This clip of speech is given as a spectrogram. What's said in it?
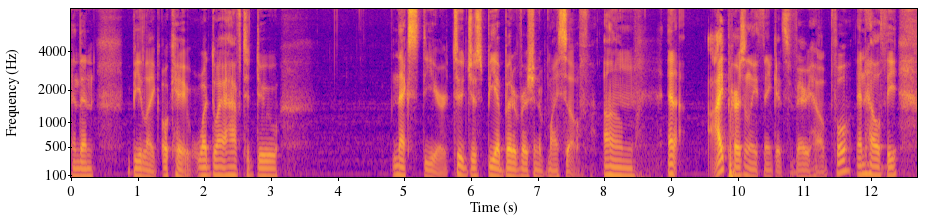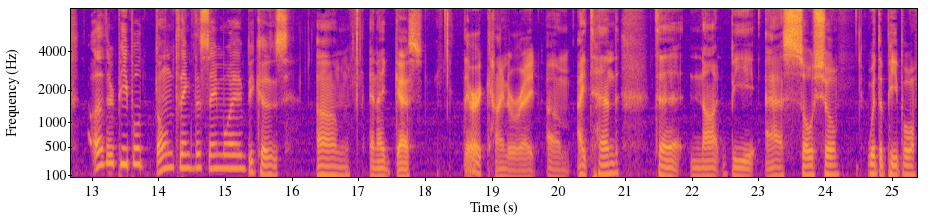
and then be like, okay, what do I have to do next year to just be a better version of myself? Um, and I personally think it's very helpful and healthy. Other people don't think the same way because, um, and I guess they're kind of right. Um, I tend to not be as social with the people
